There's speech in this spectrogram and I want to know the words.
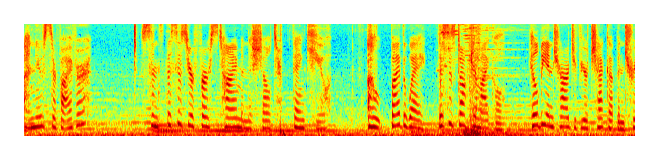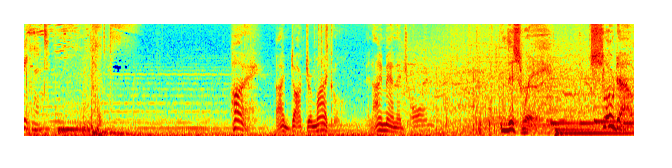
A new survivor? Since this is your first time in the shelter, thank you. Oh, by the way, this is Dr. Michael. He'll be in charge of your checkup and treatment. Hi, I'm Dr. Michael, and I manage all... This way. Slow down.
